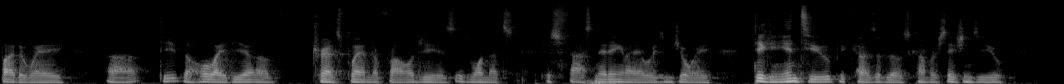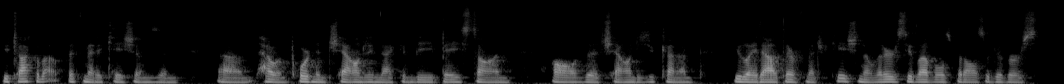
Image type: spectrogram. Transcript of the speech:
by the way, uh, the the whole idea of transplant nephrology is is one that's just fascinating, and I always enjoy digging into because of those conversations you you talk about with medications and um, how important and challenging that can be based on all of the challenges you kind of you laid out there from education and literacy levels, but also diverse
